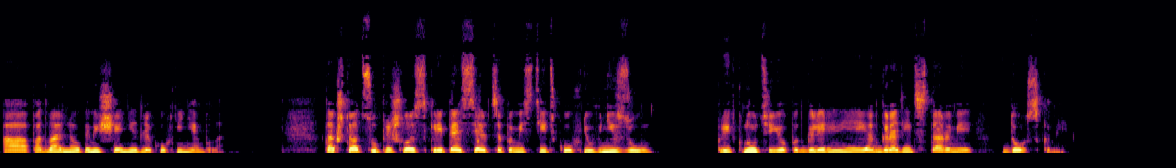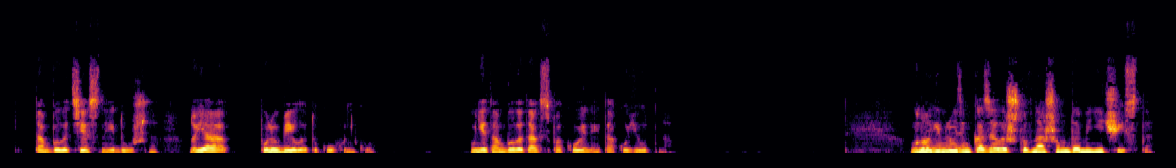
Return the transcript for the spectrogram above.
а подвального помещения для кухни не было. Так что отцу пришлось, скрипя сердце, поместить кухню внизу, приткнуть ее под галереей и отгородить старыми досками. Там было тесно и душно, но я полюбил эту кухоньку. Мне там было так спокойно и так уютно. Многим людям казалось, что в нашем доме нечисто.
